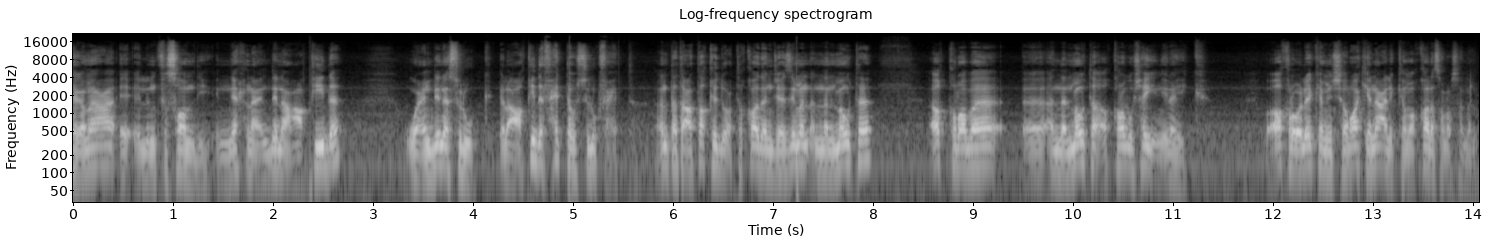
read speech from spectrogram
يا جماعة آه، الانفصام دي إن إحنا عندنا عقيدة وعندنا سلوك. العقيدة في حتة والسلوك في حتة. أنت تعتقد اعتقادا جازما أن الموت أقرب آه، أن الموت أقرب شيء إليك وأقرب إليك من شراك نعلك كما قال صلى الله عليه وسلم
